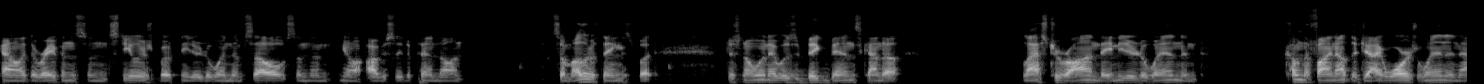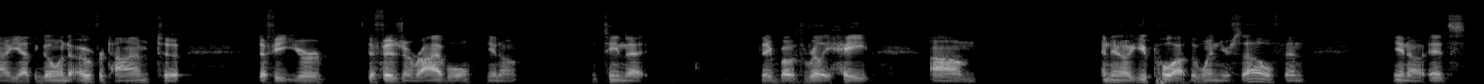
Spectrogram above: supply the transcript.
kind of like the Ravens and Steelers both needed to win themselves, and then you know obviously depend on some other things, but just knowing it was Big Ben's kind of last hurrah and they needed to win, and come to find out the Jaguars win, and now you have to go into overtime to defeat your division rival, you know, team that they both really hate. Um, and you know, you pull out the win yourself, and you know, it's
